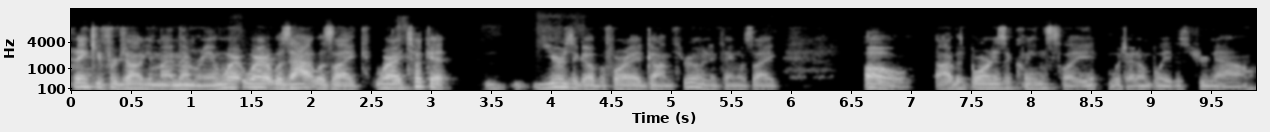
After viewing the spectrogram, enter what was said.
thank you for jogging my memory. And where, where it was at was like where i took it years ago before i had gone through anything was like oh i was born as a clean slate which i don't believe is true now.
